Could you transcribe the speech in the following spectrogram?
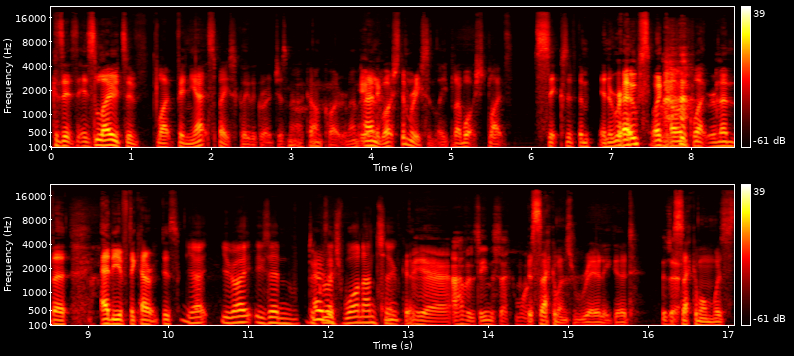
because it's it's loads of like vignettes, basically. The Grudge, isn't it? I can't quite remember. I only watched them recently, but I watched like six of them in a row, so I can't quite remember any of the characters. Yeah, you're right. He's in The is he? Grudge 1 and 2. Okay. Yeah, I haven't seen the second one. The second one's really good. Is The it? second one was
